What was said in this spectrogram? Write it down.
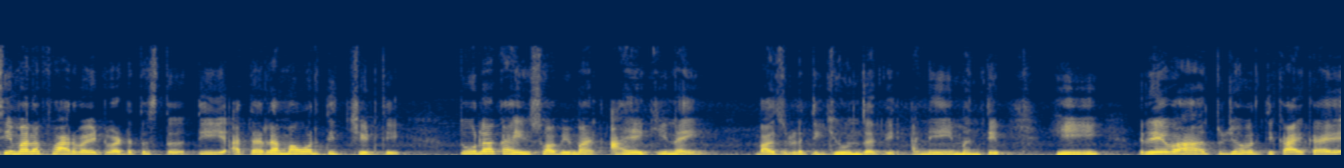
सीमाला फार वाईट वाटत असतं. ती आता रमावरतीच चिडते. तुला काही स्वाभिमान आहे की नाही? बाजूला ती घेऊन जाते आणि म्हणते ही रेवा तुझ्यावरती काय काय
